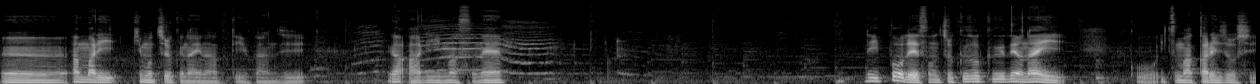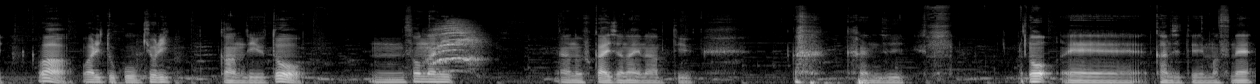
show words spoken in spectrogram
うんあんまり気持ちよくないなっていう感じがありますね。で一方でその直属ではないこういつも明るい上司は割とこう距離感で言うとうんそんなにあの不快じゃないなっていう 感じを、えー、感じていますね。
